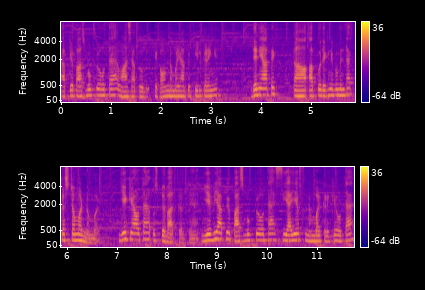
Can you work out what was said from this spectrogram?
आपके पासबुक पे होता है वहाँ से आप लोग अकाउंट नंबर यहाँ पे फिल करेंगे। देन यहाँ पे आपको देखने को मिलता है कस्टमर नंबर। ये क्या होता है उस पर बात करते हैं। ये भी आपके पासबुक पे होता है सीआईएफ नंबर करके होता है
